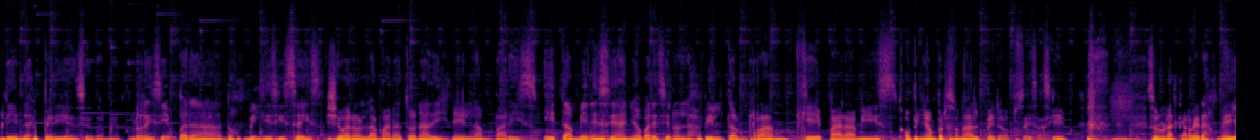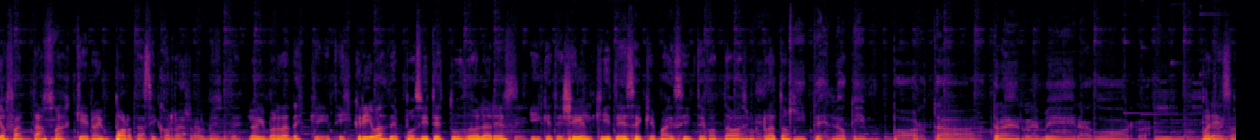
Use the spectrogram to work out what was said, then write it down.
Linda experiencia también. Recién para 2016 llevaron la maratón a Disneyland París y también ese año aparecieron las Bilton Run que para mí es opinión personal pero pues, es así. Son unas carreras medio fantasmas que no importa si corres realmente. Lo importante es que te inscribas, deposites tus dólares Sí. y que te llegue el kit ese que Maxi te contaba hace un rato. Quites lo que importa. Trae remera, gorra. Y Por eso.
